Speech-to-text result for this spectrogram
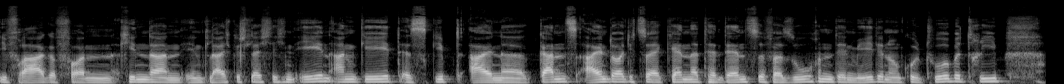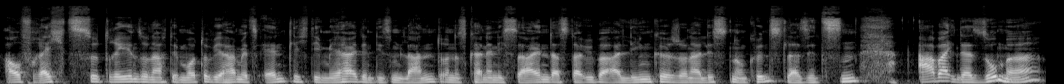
die Frage von Kindern in gleichgeschlechtlichen Ehen angeht. Es gibt eine ganz eindeutig zu erkennende Tendenz zu versuchen, den Medien- und Kulturbetrieb auf rechts zu drehen, so nach dem Motto, wir haben jetzt endlich die Mehrheit in diesem Land und es kann ja nicht sein, dass da überall linke Journalisten und Künstler sitzen. Aber in der Summe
